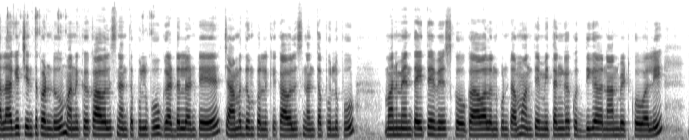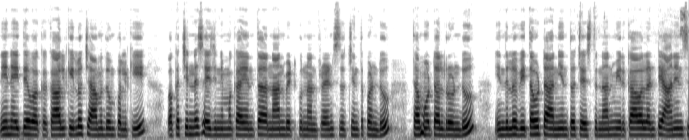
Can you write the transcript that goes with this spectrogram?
అలాగే చింతపండు మనకు కావలసినంత పులుపు గడ్డలు అంటే చామదుంపలకి కావలసినంత పులుపు మనం ఎంతైతే వేసుకో కావాలనుకుంటామో అంతే మితంగా కొద్దిగా నానబెట్టుకోవాలి. నేనైతే ఒక కాల్ కిలో చామదుంపలకి ఒక చిన్న సైజు నిమ్మకాయ అంతా నానబెట్టుకున్నాను ఫ్రెండ్స్? చింతపండు టమోటాలు రెండు. ఇందులో వితౌట్ ఆనియన్తో చేస్తున్నాను. మీరు కావాలంటే ఆనియన్స్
